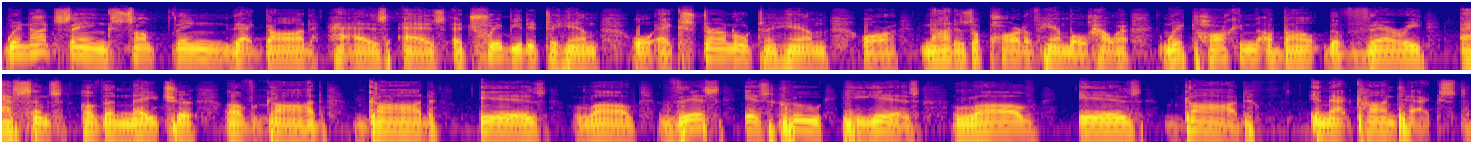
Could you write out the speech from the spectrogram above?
we're not saying something that God has as attributed to him or external to him or not as a part of him or however. We're talking about the very essence of the nature of God. God is love. This is who he is. Love is God in that context.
